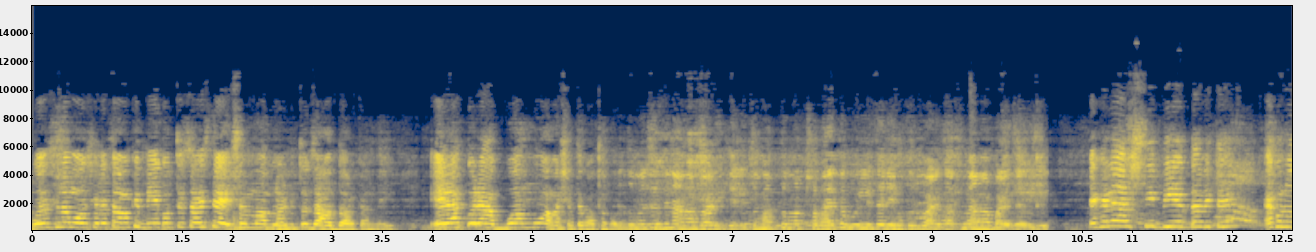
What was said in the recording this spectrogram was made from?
বলছিলাম ওই ছেলে তো আমাকে বিয়ে করতে চাইছে এইসব মামলার ভিতর যাওয়ার দরকার নেই। এরা করে আব্বু আম্মু আমার সাথে কথা বলে তুমি না। যেদিন আমার বাড়ি গেলে তোমার তোমার সবাই তো বললি যে রিঙ্কুর বাড়ি যাও তুমি আমার বাড়ি যাবে এখানে আসছি বিয়ের দাবিতে। এখনও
